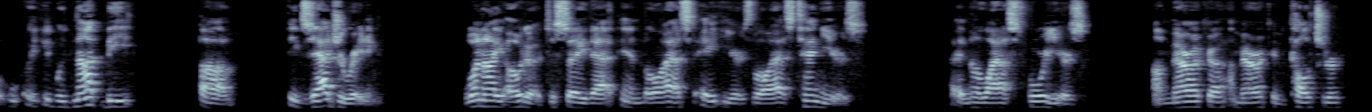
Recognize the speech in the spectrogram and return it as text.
it would not be uh, exaggerating one iota to say that in the last eight years, the last 10 years, in the last four years, America, American culture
